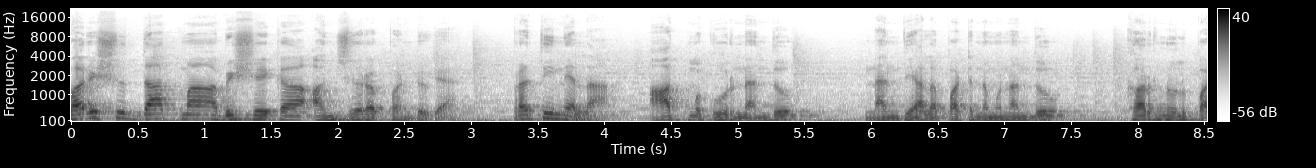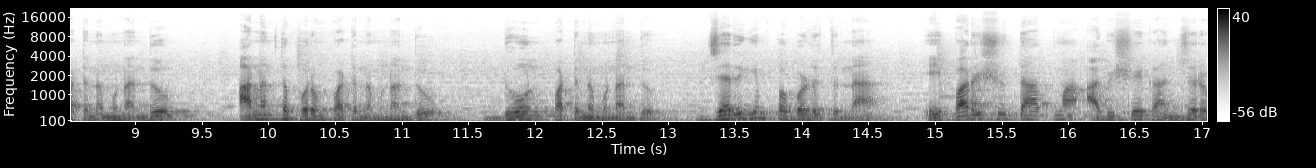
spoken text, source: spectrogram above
పరిశుద్ధాత్మ అభిషేక అంజుర పండుగ. ప్రతి నెల ఆత్మకూరునందు నంద్యాల పట్టణమునందు కర్నూలు పట్టణమునందు అనంతపురం పట్టణమునందు డోన్ పట్టణమునందు జరిగింపబడుతున్న ఈ పరిశుద్ధాత్మ అభిషేక అంజుర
